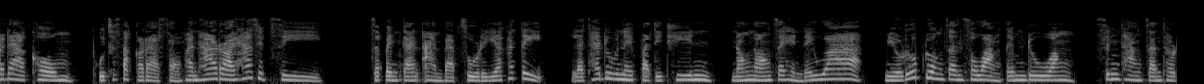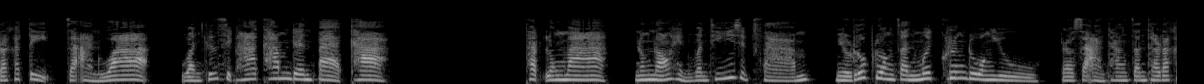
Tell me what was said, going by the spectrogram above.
กฎาคม พุทธศักราช 2554 จะเป็นการอ่านแบบสุริยคติ และถ้าดูในปฏิทิน น้องๆ จะเห็นได้ว่ามีรูปดวงจันทร์สว่างเต็มดวง ซึ่งทางจันทรคติจะอ่านว่า วันขึ้น 15ค่ำเดือน 8 ค่ะ ถัดลงมา น้องๆ เห็นวันที่ 23 มีรูปดวงจันทร์มืดครึ่งดวงอยู่ เราจะอ่านทางจันทรค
